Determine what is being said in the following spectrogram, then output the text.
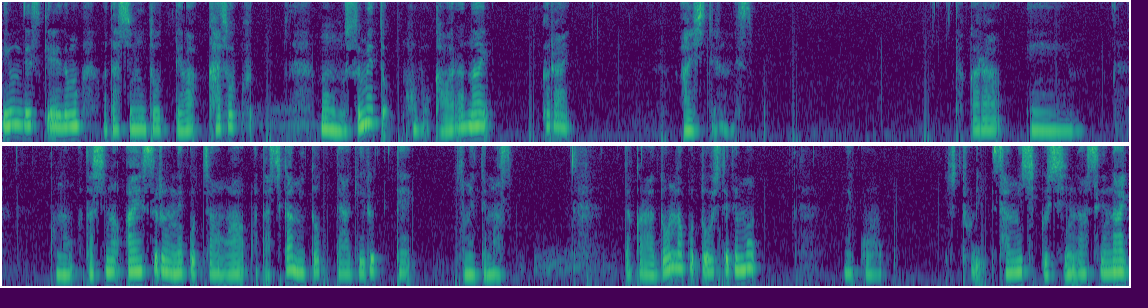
言うんですけれども私にとっては家族もう娘とほぼ変わらないくらい。愛してるんです。だから、えーこの私の愛する猫ちゃんは私が見とってあげるって決めてます。だからどんなことをしてでも猫を一人寂しく死なせない。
